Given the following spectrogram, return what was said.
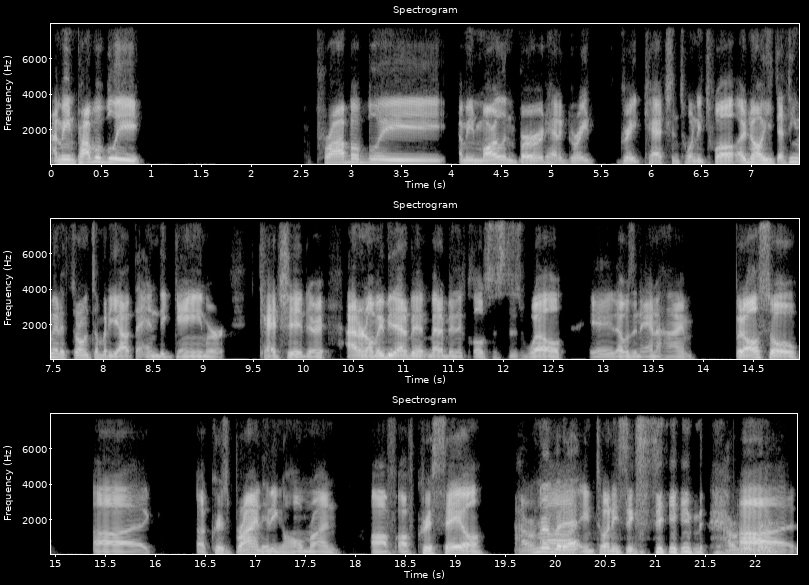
I mean, probably, probably. I mean, Marlon Byrd had a great great catch in 2012. Or no, he I think he might have thrown somebody out to end the game, or catch it, or I don't know. Maybe that might have been the closest as well. Yeah, that was in Anaheim, but also uh, uh, Kris Bryant hitting a home run off of Chris Sale. I remember uh, that in 2016. I remember uh, that.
